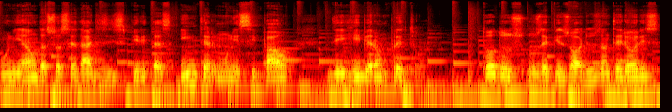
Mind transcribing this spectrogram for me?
União das Sociedades Espíritas Intermunicipal de Ribeirão Preto. Todos os episódios anteriores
